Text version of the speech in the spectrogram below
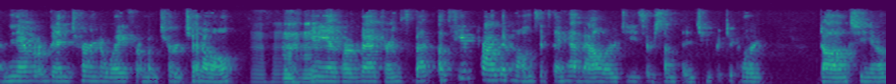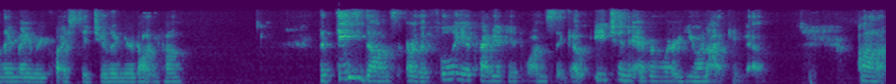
I've never been turned away from a church at all, mm-hmm. any of our veterans, but a few private homes, if they have allergies or something to particular dogs, you know, they may request that you leave your dog at home. But these dogs are the fully accredited ones that go each and everywhere you and I can go. Uh,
